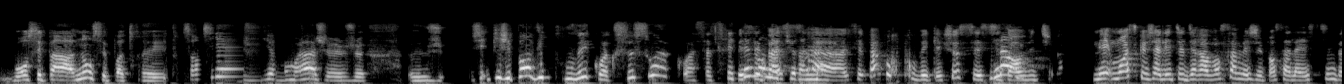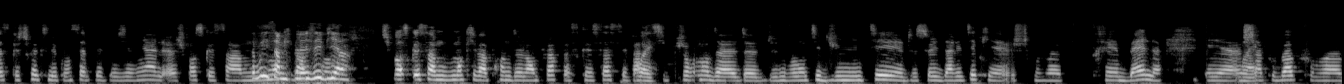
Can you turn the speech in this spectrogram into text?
bon, c'est pas non, c'est pas très, très essentiel. Je veux dire bon voilà, je je, euh, je puis j'ai pas envie de prouver quoi que ce soit quoi. Ça se fait tellement naturellement. c'est pas pour prouver quelque chose c'est si t'as envie de... mais moi ce que j'allais te dire avant ça mais j'ai pensé à la estime parce que je trouvais que le concept était génial euh, je pense que c'est un mouvement oui ça me plaisait bien. Je pense que c'est un mouvement qui va prendre de l'ampleur parce que ça c'est parti purement d'une volonté d'unité et de solidarité qui est je trouve très belle. Et euh, chapeau bas pour euh,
